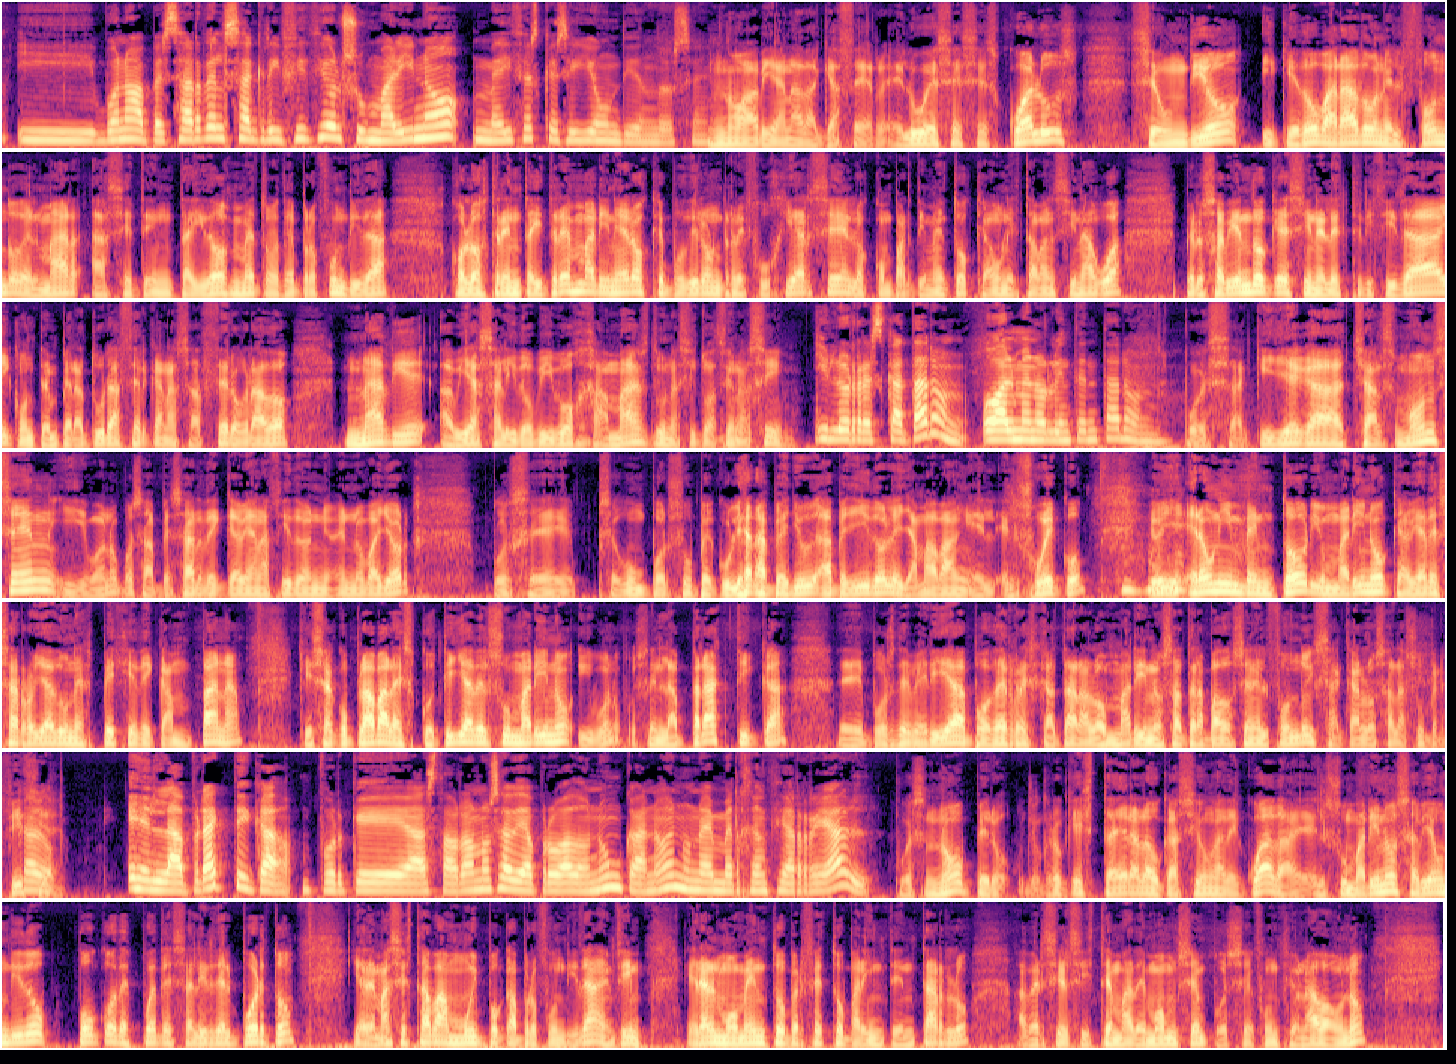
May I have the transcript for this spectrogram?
y bueno, a pesar del sacrificio, el submarino me dices que siguió hundiéndose. No había nada que hacer. El USS Squalus se hundió y quedó varado en el fondo del mar a 72 metros de profundidad, con los 33 marineros que pudieron refugiarse en los compartimentos que aún estaban sin agua, pero sabiendo que sin electricidad y con temperaturas cercanas a cero grados, nadie había salido vivo jamás de una situación así. ¿Y lo rescataron? ¿O al menos lo intentaron? Pues aquí llega Charles Monsen y bueno, pues a pesar de que había nacido en en, Nueva York, pues eh, según por su peculiar apellido, le llamaban el, sueco. Y oye, era un inventor y un marino que había desarrollado una especie de campana que se acoplaba a la escotilla del submarino y bueno, pues en la práctica eh, pues debería poder rescatar a los marinos atrapados en el fondo y sacarlos a la superficie en la práctica, porque hasta ahora no se había probado nunca, ¿no? En una emergencia real. Pues no, pero yo creo que esta era la ocasión adecuada. El submarino se había hundido poco después de salir del puerto y además estaba a muy poca profundidad. En fin, era el momento perfecto para intentarlo, a ver si el sistema de Momsen pues se funcionaba o no.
